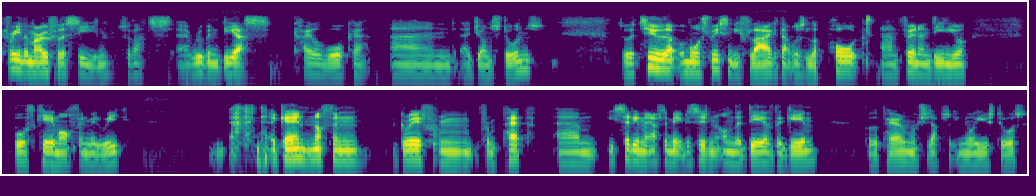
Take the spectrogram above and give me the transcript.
three of them are out for the season. So that's uh, Ruben Dias, Kyle Walker, and uh, John Stones. So the two that were most recently flagged, that was Laporte and Fernandinho, both came off in midweek. Again, nothing great from from Pep. Um, he said he might have to make a decision on the day of the game for the pairing, which is absolutely no use to us.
